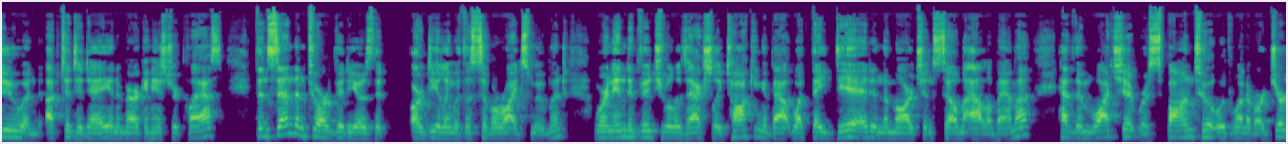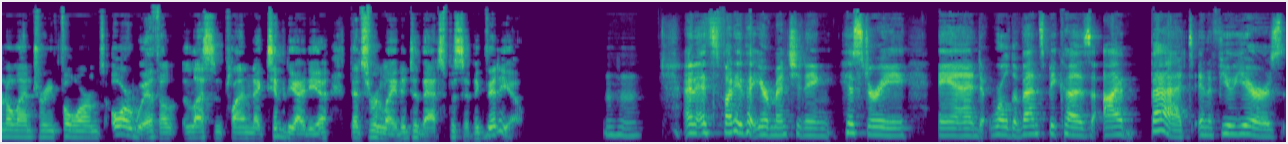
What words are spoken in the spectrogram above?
II and up to today in American history class. Then send them to our videos that are dealing with the civil rights movement, where an individual is actually talking about what they did in the march in Selma, Alabama. Have them watch it, respond to it with one of our journal entry forms, or with a lesson plan and activity idea that's related to that specific video. Mm-hmm. And it's funny that you're mentioning history and world events because I bet in a few years,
